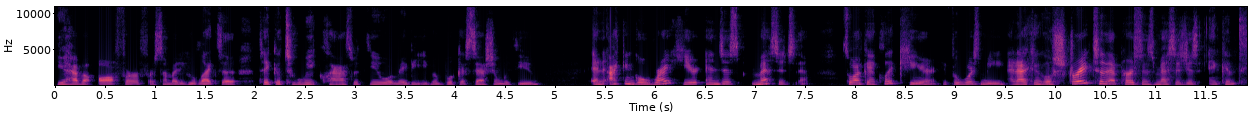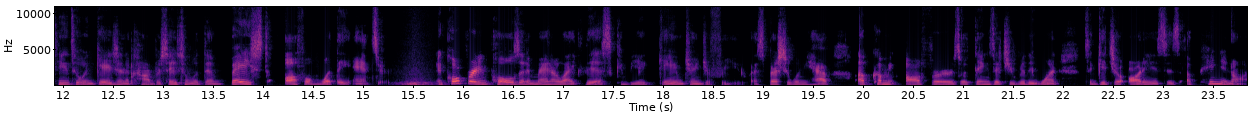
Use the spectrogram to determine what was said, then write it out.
you have an offer for somebody who'd like to take a two-week class with you or maybe even book a session with you, and I can go right here and just message them. So I can click here if it was me, and I can go straight to that person's messages and continue to engage in a conversation with them based off of what they answered. Incorporating polls in a manner like this can be a game changer for you, especially when you have upcoming offers or things that you really want to get your audience's opinion on.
